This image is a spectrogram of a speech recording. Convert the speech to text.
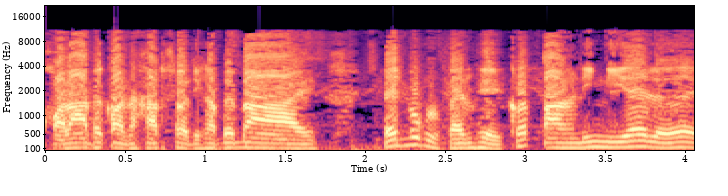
ขอลาไปก่อนนะครับ สวัสดีครับบ๊ายบายเฟซบุ๊กหรือแฟนเพจก็ตามลิงก์นี้ได้เลย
